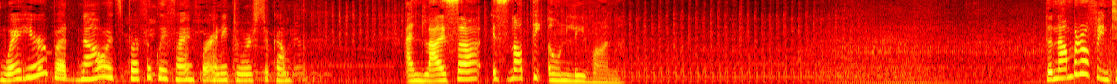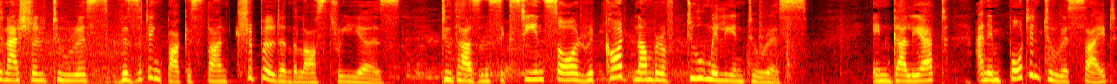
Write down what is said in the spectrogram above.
way here, but now it's perfectly fine for any tourists to come. And Liza is not the only one. The number of international tourists visiting Pakistan tripled in the last three years. 2016 saw a record number of 2 million tourists. In Galiat, an important tourist site,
